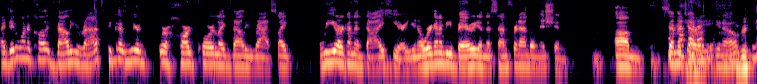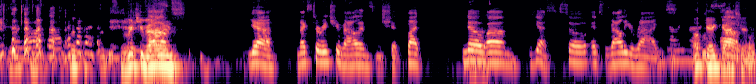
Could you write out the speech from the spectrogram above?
I did want to call it Valley Rats because we're we're hardcore like Valley Rats. Like we are gonna die here. You know, we're gonna be buried in the San Fernando Mission um cemetery. You know, Ritchie Valens. yeah, next to Ritchie Valens and shit. But no, um, yes. So it's Valley Rags. Valley Rags. okay, gotcha.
